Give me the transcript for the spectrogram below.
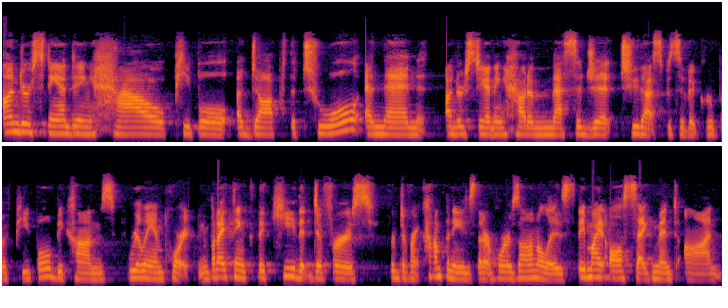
understanding how people adopt the tool and then understanding how to message it to that specific group of people becomes really important. But I think the key that differs for different companies that are horizontal is they might all segment on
